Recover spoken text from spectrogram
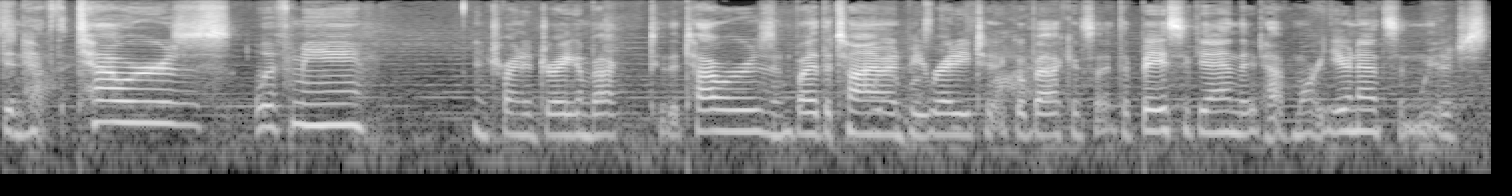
didn't have the towers with me, and trying to drag them back to the towers. And by the time I'd be ready to go back inside the base again, they'd have more units, and it just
